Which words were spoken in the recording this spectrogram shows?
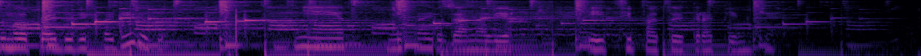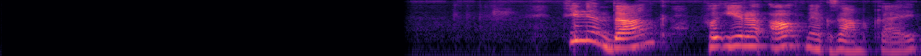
Думала, пройду здесь по берегу. Нет, не пройду туда наверх и идти по той тропинке. Vielen Dank für Ihre Aufmerksamkeit.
